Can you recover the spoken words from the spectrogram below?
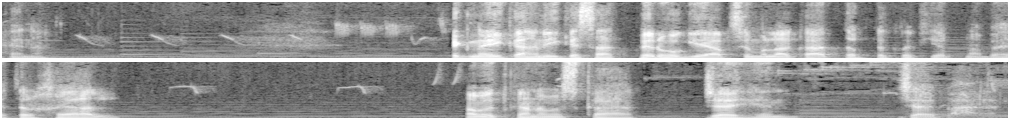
है ना? एक नई कहानी के साथ फिर होगी आपसे मुलाकात तब तक रखिए अपना बेहतर ख्याल अमित का नमस्कार जय हिंद जय भारत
